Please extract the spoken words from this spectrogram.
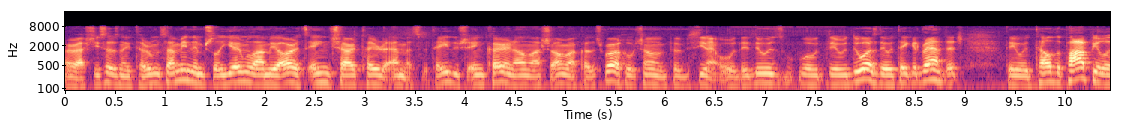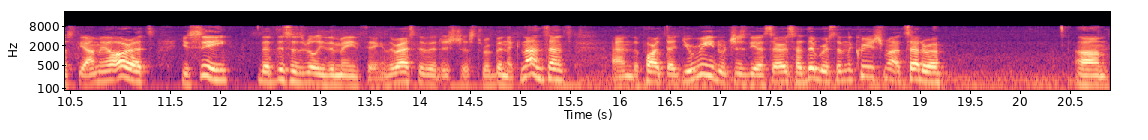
Rashi says, "Neitarum saminim shel yom lami aretz ein shar teir emes v'teidush ein karen al mashamar kadosh baruch hu sham pebisina." What they do is what they would do is they would take advantage. They would tell the populace, the Ami Aretz, you see that this is really the main thing, and the rest of it is just rabbinic nonsense. And the part that you read, which is the Aseres Hadibris and the Kriyishma, etc., um,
